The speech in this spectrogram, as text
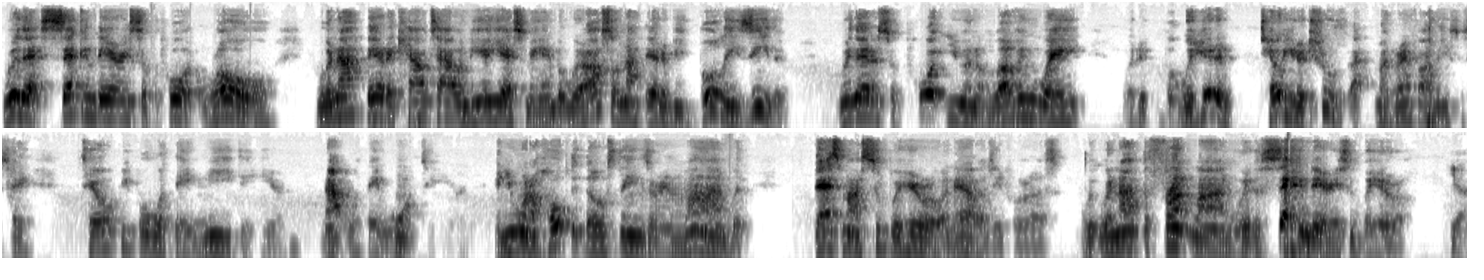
We're that secondary support role. We're not there to kowtow and be a yes man, but we're also not there to be bullies either. We're there to support you in a loving way, but we're here to tell you the truth. Like my grandfather used to say, tell people what they need to hear, not what they want to hear. And you want to hope that those things are in line, but that's my superhero analogy for us. We're not the front line, we're the secondary superhero. Yeah.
